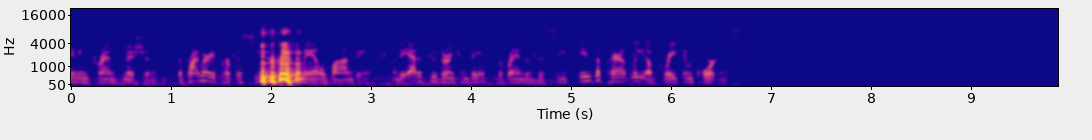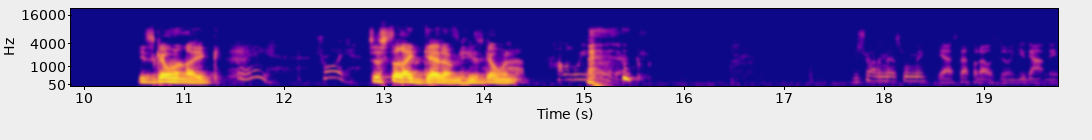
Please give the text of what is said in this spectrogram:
Beginning transmission. The primary purpose seems to be male bonding, and the attitude during conveyance of the brand of deceit is apparently of great importance. He's going like Oh, hey, Troy. just to like get him. He's going. Uh, how long were you standing there? You trying to mess with me? yes, that's what I was doing. You got me.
